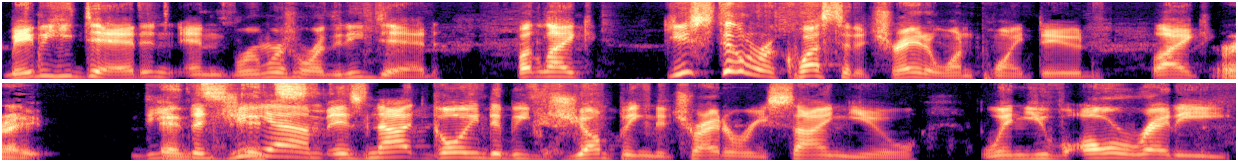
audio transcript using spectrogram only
maybe he did, and, and rumors were that he did. But like, you still requested a trade at one point, dude. Like right the, the it's- GM is not going to be jumping to try to resign you when you've already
